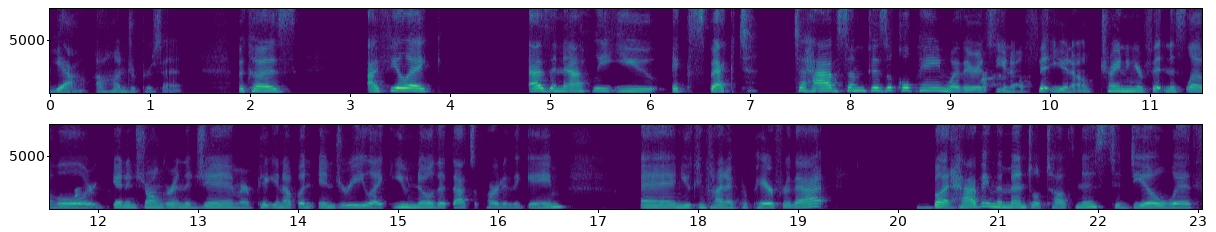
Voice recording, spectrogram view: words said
Yeah, a hundred percent. Because I feel like as an athlete you expect to have some physical pain whether it's you know fit you know training your fitness level or getting stronger in the gym or picking up an injury like you know that that's a part of the game and you can kind of prepare for that. But having the mental toughness to deal with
